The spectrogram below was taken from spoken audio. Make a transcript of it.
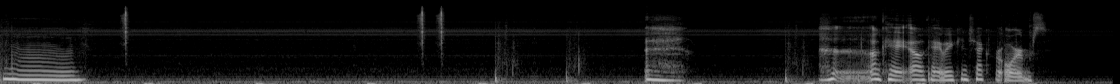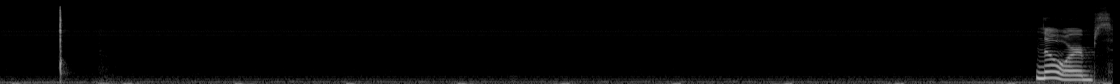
Hmm. okay, okay, we can check for orbs. No orbs.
